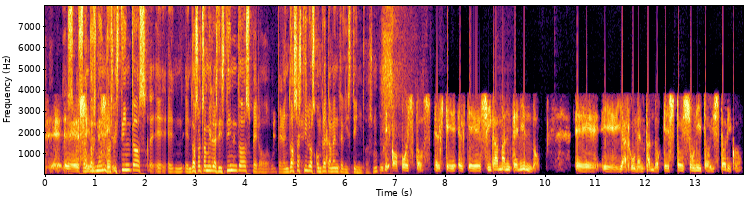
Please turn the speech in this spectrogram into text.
Eh, eh, son dos mundos distintos, eh, en, dos ocho miles distintos, pero, pero en dos estilos completamente distintos. Opuestos. El que, el que siga manteniendo y argumentando que esto es un hito histórico,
